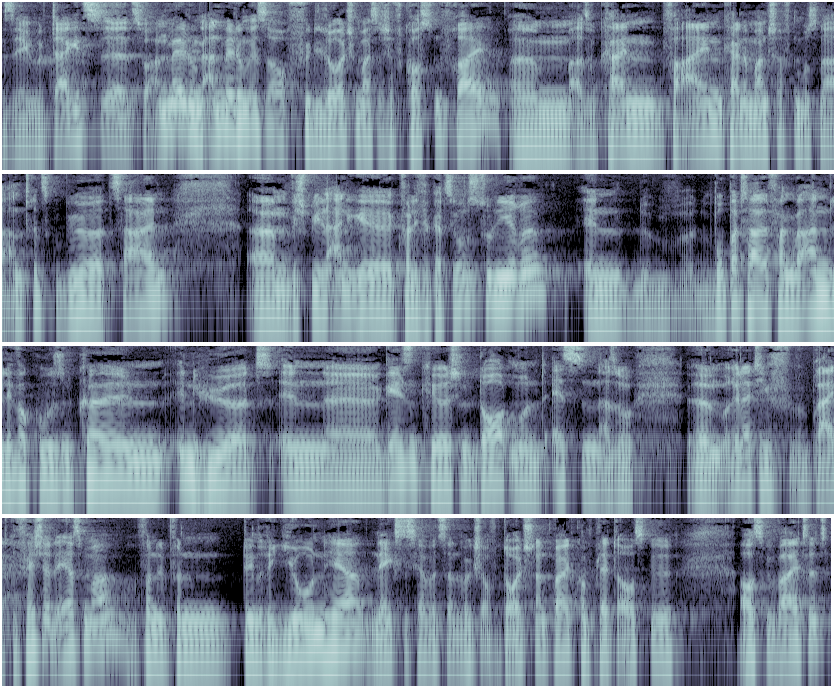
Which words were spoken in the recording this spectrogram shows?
Sehr gut. Da geht's äh, zur Anmeldung. Anmeldung ist auch für die Deutsche Meisterschaft kostenfrei. Ähm, also kein Verein, keine Mannschaft muss eine Antrittsgebühr zahlen. Ähm, wir spielen einige Qualifikationsturniere. In Wuppertal fangen wir an, Leverkusen, Köln, in Hürth, in äh, Gelsenkirchen, Dortmund, Essen. Also ähm, relativ breit gefächert erstmal von den, von den Regionen her. Nächstes Jahr wird es dann wirklich auf deutschlandweit komplett ausge, ausgeweitet.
